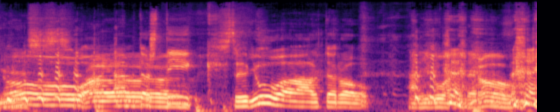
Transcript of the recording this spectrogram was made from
No, I am the stick. You are the rope. And you are the rope.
